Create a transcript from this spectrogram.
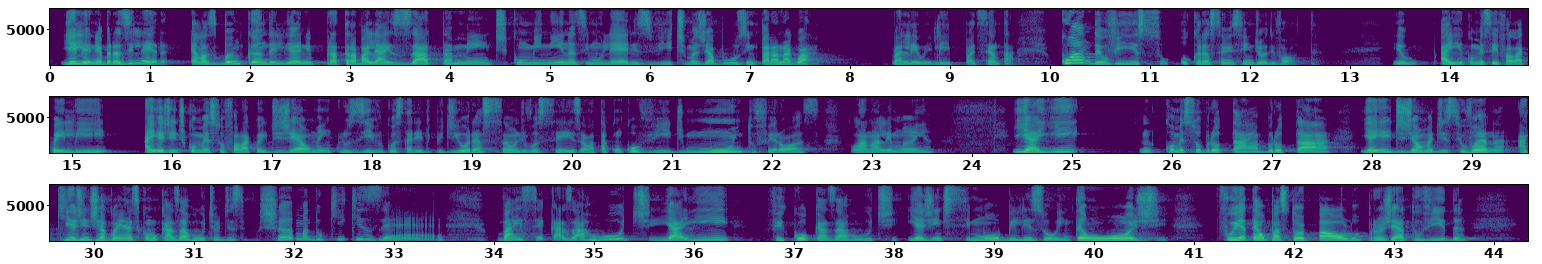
e Eliane é brasileira, elas bancando a Eliane para trabalhar exatamente com meninas e mulheres vítimas de abuso em Paranaguá. Valeu, Eli, pode sentar. Quando eu vi isso, o coração incendiou de volta. Eu, aí comecei a falar com a Eli, aí a gente começou a falar com a Edgelma, inclusive gostaria de pedir oração de vocês, ela está com Covid muito feroz lá na Alemanha. E aí começou a brotar, brotar, e aí Djalma disse, Silvana, aqui a gente já conhece como Casa Ruth. Eu disse, chama do que quiser, vai ser Casa Ruth. E aí ficou Casa Ruth, e a gente se mobilizou. Então, hoje, fui até o pastor Paulo, Projeto Vida,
